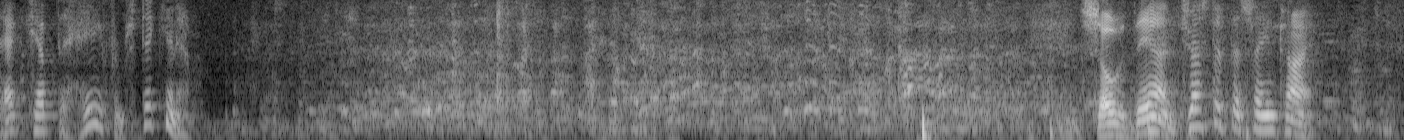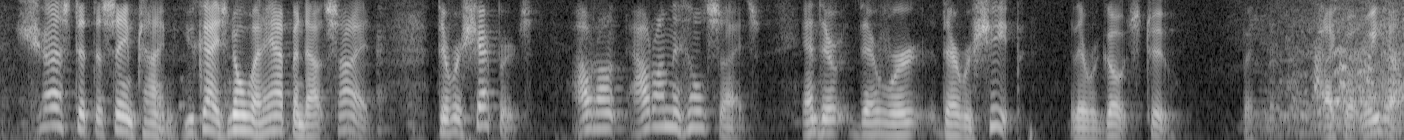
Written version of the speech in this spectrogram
That kept the hay from sticking him. So then, just at the same time, just at the same time, you guys know what happened outside. There were shepherds out on out on the hillsides, and there there were there were sheep. There were goats too, but like what we have.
